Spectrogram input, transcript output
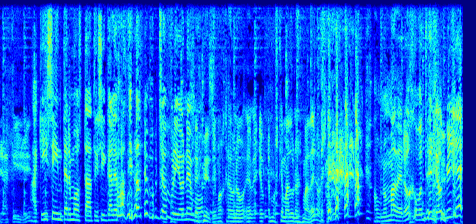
Y aquí. Aquí sin termostato y sin calefacción hace mucho frío, Nemo. Sí, sí, hemos, quedado uno- eh, eh, hemos quemado unos maderos. ¿sabes? A unos maderos, como te dijo el Miguel.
